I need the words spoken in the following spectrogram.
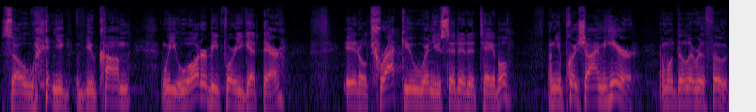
So when you, you come, when you order before you get there, it'll track you when you sit at a table, and you push I'm Here, and we'll deliver the food.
